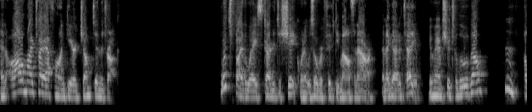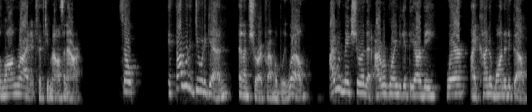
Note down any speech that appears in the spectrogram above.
and all my triathlon gear jumped in the truck which, by the way, started to shake when it was over 50 miles an hour. And I got to tell you, New Hampshire to Louisville, hmm, a long ride at 50 miles an hour. So if I were to do it again, and I'm sure I probably will, I would make sure that I were going to get the RV where I kind of wanted to go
